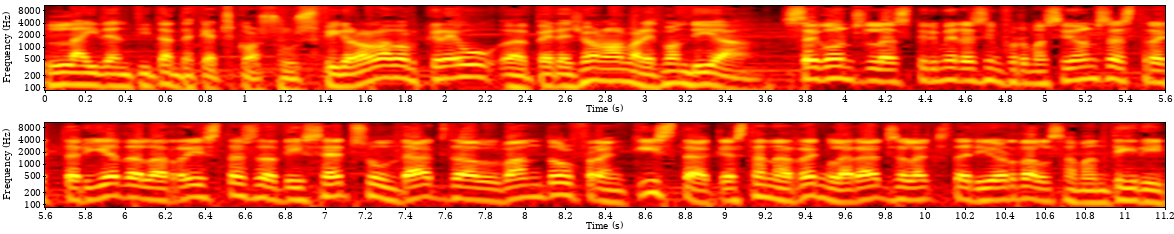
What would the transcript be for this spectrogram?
la identitat d'aquests cossos. Figuerola d'Orcreu, eh, Pere Joan Álvarez, bon dia. Segons les primeres informacions, es tractaria de les restes de 17 soldats del bàndol franquista que estan arrenglerats a l'exterior del cementiri.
